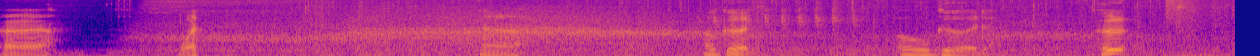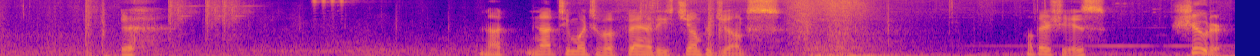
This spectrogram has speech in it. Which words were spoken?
Uh, what? Uh, oh good. Oh good. Huh. Ugh. Not, not too much of a fan of these jumpy jumps. Oh, there she is. Shoot her.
